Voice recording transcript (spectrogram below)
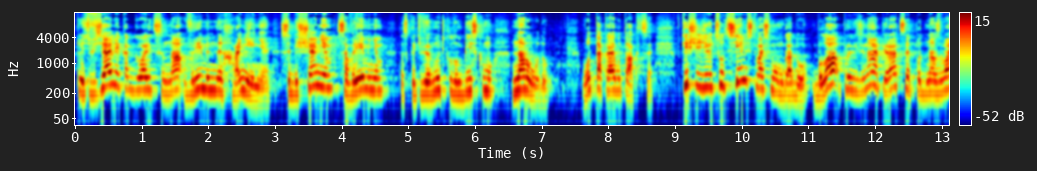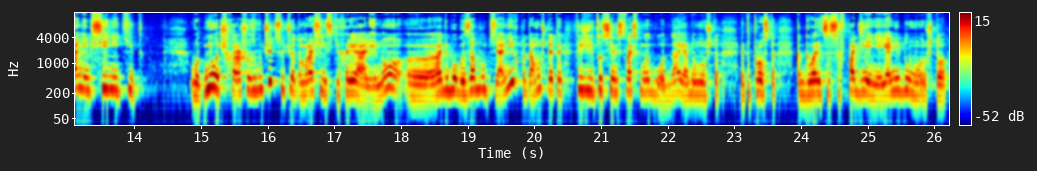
то есть взяли, как говорится, на временное хранение с обещанием со временем, так сказать, вернуть колумбийскому народу. Вот такая вот акция. В 1978 году была проведена операция под названием «Синий кит». Вот, не очень хорошо звучит с учетом российских реалий, но, э, ради бога, забудьте о них, потому что это 1978 год. Да? Я думаю, что это просто, как говорится, совпадение. Я не думаю, что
